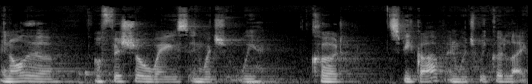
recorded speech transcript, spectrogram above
in all the official ways in which we could speak up, in which we could like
